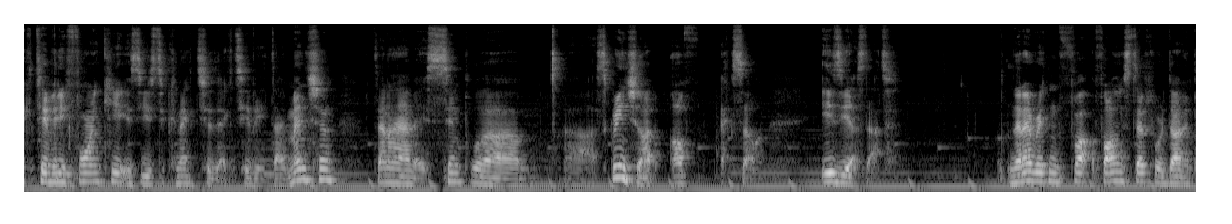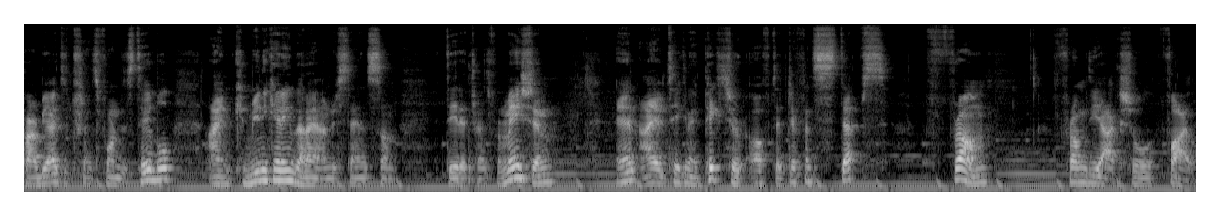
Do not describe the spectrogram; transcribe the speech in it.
activity foreign key is used to connect to the activity dimension, then I have a simple um, uh, screenshot of Excel. Easy as that. Then I've written following steps were done in Power BI to transform this table. I'm communicating that I understand some data transformation and I have taken a picture of the different steps from, from the actual file.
